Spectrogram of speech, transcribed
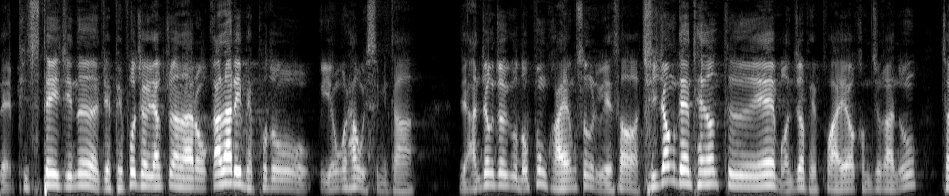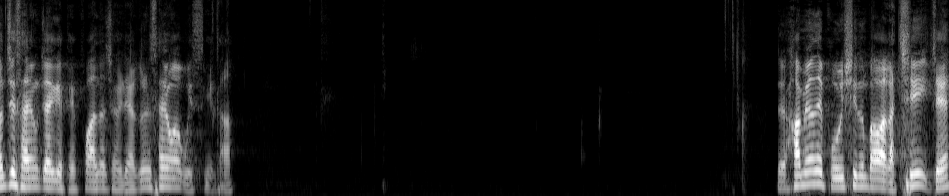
네, 비스테이지는 이제 배포 전략 중 하나로 까나리 배포도 이용을 하고 있습니다. 안정적이고 높은 과용성을 위해서 지정된 테넌트에 먼저 배포하여 검증한 후 전체 사용자에게 배포하는 전략을 사용하고 있습니다. 네, 화면에 보이시는 바와 같이 이제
